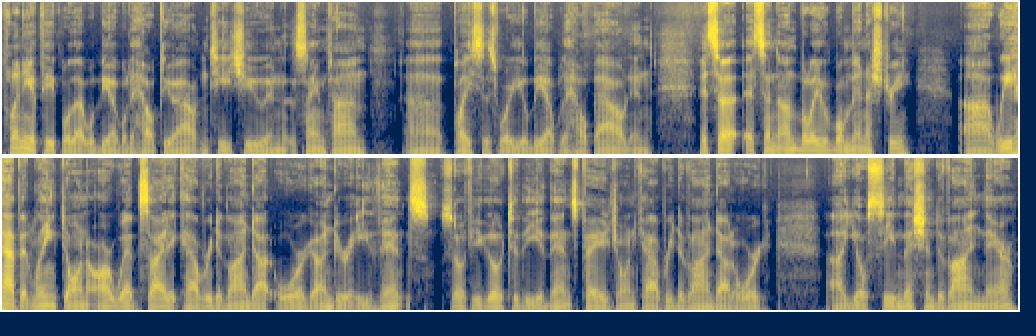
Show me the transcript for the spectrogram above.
plenty of people that will be able to help you out and teach you. And at the same time, uh, places where you'll be able to help out. And it's a, it's an unbelievable ministry. Uh, we have it linked on our website at calvarydevine.org under events. So if you go to the events page on calvarydevine.org, uh, you'll see Mission Devine there.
